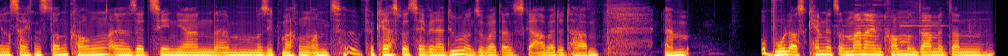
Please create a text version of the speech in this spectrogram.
ihres Zeichens Don Kong, äh, seit zehn Jahren ähm, Musik machen und für Casper Savin Do und so weiter alles gearbeitet haben. Ähm, obwohl aus Chemnitz und Mannheim kommen und damit dann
